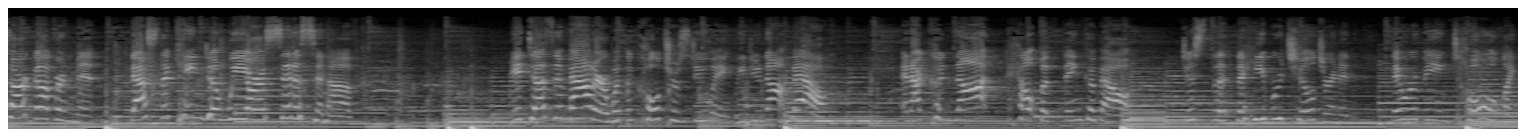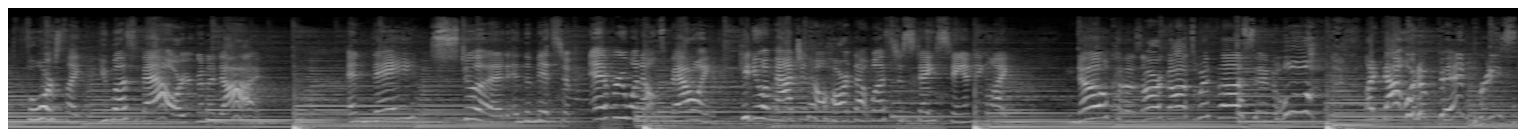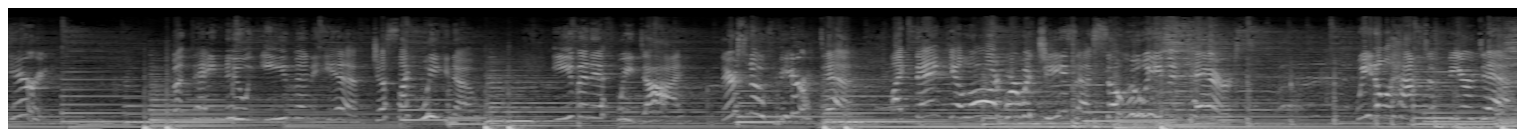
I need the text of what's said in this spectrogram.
That's our government. That's the kingdom we are a citizen of. It doesn't matter what the culture's doing. We do not bow. And I could not help but think about just the, the Hebrew children, and they were being told, like, forced, like, you must bow or you're going to die. And they stood in the midst of everyone else bowing. Can you imagine how hard that was to stay standing? Like, no, because our God's with us. And, ooh, like, that would have been pretty scary. But they knew even if, just like we know, even if we die, there's no fear of death. Like, thank you, Lord, we're with Jesus. So who even cares? We don't have to fear death.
